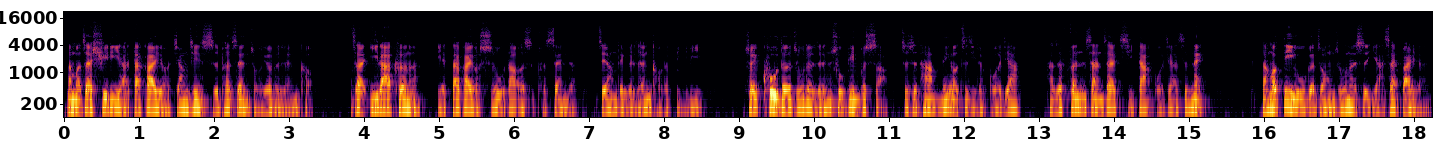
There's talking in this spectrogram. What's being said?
那么在叙利亚大概有将近十 percent 左右的人口，在伊拉克呢也大概有十五到二十 percent 的这样的一个人口的比例。所以库德族的人数并不少，只是他没有自己的国家，他是分散在几大国家之内。然后第五个种族呢是亚塞拜人，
